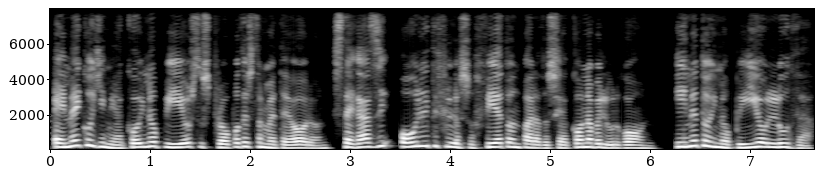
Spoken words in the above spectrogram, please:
Ένα οικογενειακό εινοποιείο στους πρόποδες των μετεώρων στεγάζει όλη τη φιλοσοφία των παραδοσιακών αμπελουργών. Είναι το εινοποιείο Λούδα,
